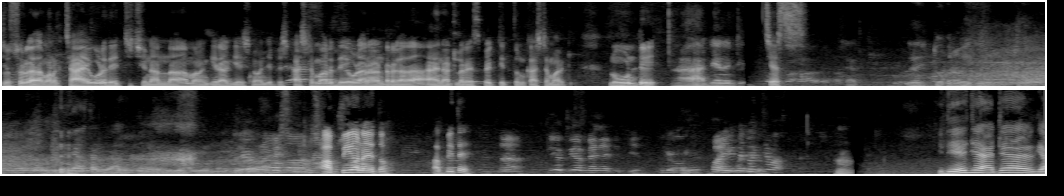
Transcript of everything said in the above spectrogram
చూస్తారు కదా మనకు ఛాయ్ కూడా తెచ్చిచ్చిండు అన్న మనం గిరాక్ చేసినాం అని చెప్పేసి కస్టమర్ దేవుడు అని అంటారు కదా ఆయన అట్లా రెస్పెక్ట్ ఇస్తుంది కస్టమర్కి నువ్వు ఉంటే నేనేంటి చెస్ దుకాణం ఇది చేస్తాడు आप पियो नहीं तो आप पीते प्योर प्योर मैंने भी दिया भाई को दे दो ఇది ఏం చేయ అంటే ఇక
